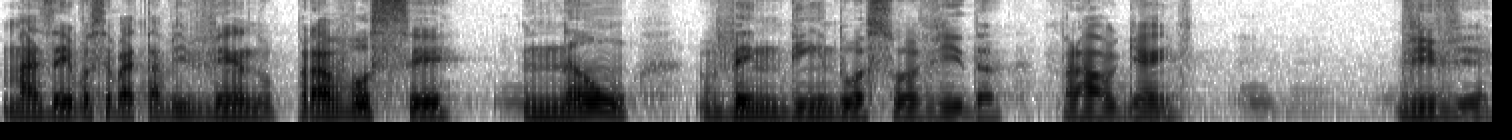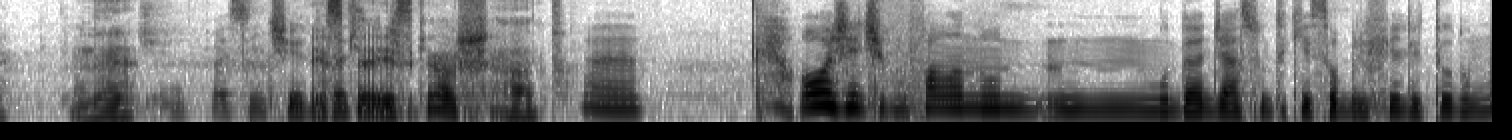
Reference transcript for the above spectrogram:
Mas aí você vai estar vivendo pra você, não vendendo a sua vida pra alguém viver, né? Faz sentido. Isso faz que, é, sentido. isso que é o chato. É. Ô, gente, falando, hum, mudando de assunto aqui sobre filho e tudo, um-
